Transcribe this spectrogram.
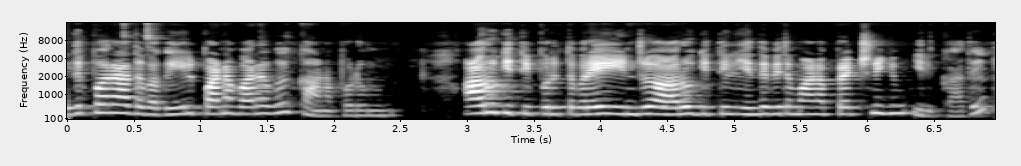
எதிர்பாராத வகையில் பண வரவு காணப்படும். ஆரோக்கியத்தை பொறுத்தவரை இன்று ஆரோக்கியத்தில் எந்தவிதமான பிரச்சனையும் இருக்காது.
